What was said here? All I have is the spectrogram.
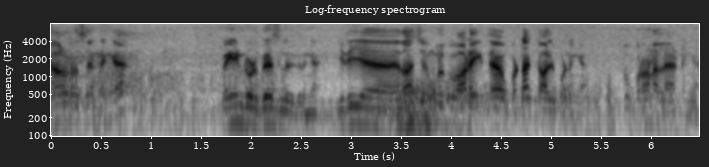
ஏழரை சென்ட்டுங்க மெயின் ரோடு பேஸில் இருக்குதுங்க. இது ஏதாச்சும் உங்களுக்கு வாடகைக்கு தேவைப்பட்டால் கால் பண்ணுங்கள் சூப்பரான லேண்டுங்க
